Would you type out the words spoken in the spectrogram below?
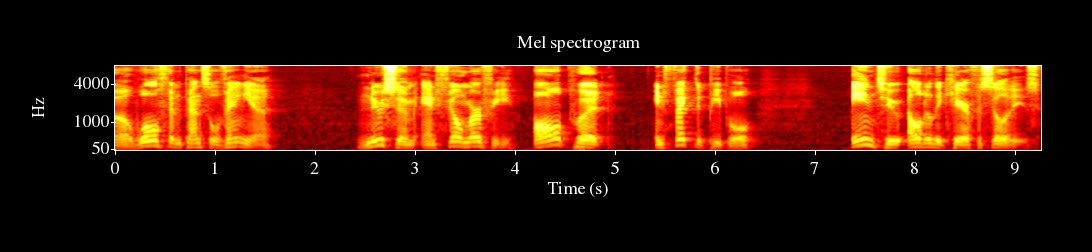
uh, Wolf in Pennsylvania, Newsom, and Phil Murphy all put infected people into elderly care facilities.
